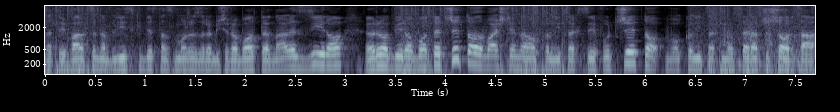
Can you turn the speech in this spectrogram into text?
na tej walce na bliski dystans może zrobić robotę, no ale Zero robi robotę, czy to właśnie na okolicach Syfu, czy to w okolicach Monstera, czy Shorta,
